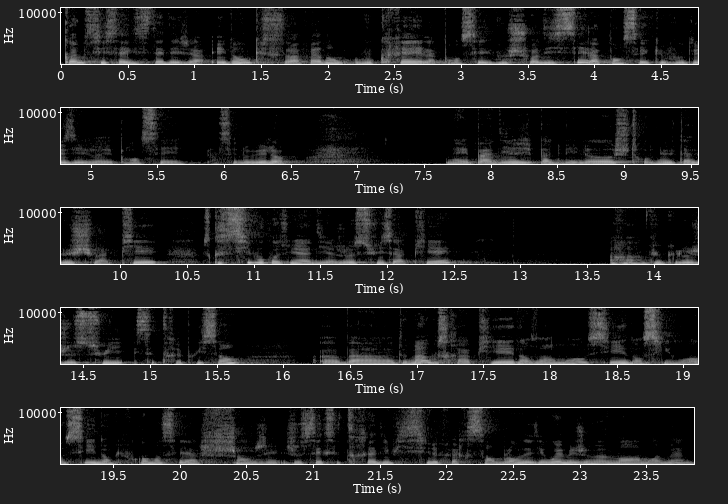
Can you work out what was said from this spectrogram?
comme si ça existait déjà. Et donc, ça va faire, donc, vous créez la pensée, vous choisissez la pensée que vous désirez penser c'est le vélo. Vous n'allez pas dire j'ai pas de vélo, je suis trop nul, t'as vu, je suis à pied. Parce que si vous continuez à dire je suis à pied, vu que le je suis c'est très puissant, euh, ben, demain vous serez à pied, dans un mois aussi, dans six mois aussi. Donc il faut commencer à changer. Je sais que c'est très difficile de faire semblant, de dire oui, mais je me mens à moi-même.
